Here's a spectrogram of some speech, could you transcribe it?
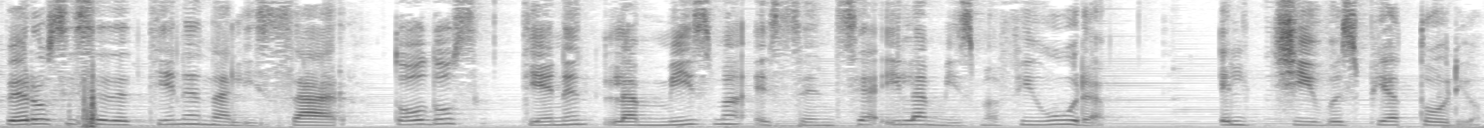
pero si se detiene a analizar, todos tienen la misma esencia y la misma figura, el chivo expiatorio.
